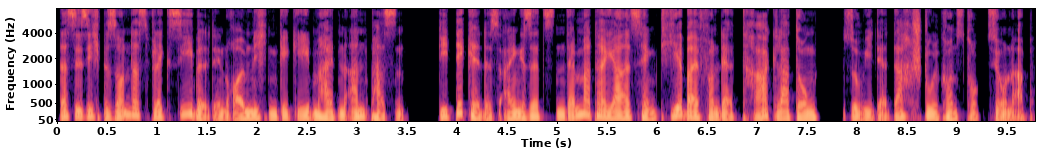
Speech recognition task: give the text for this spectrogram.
dass sie sich besonders flexibel den räumlichen Gegebenheiten anpassen. Die Dicke des eingesetzten Dämmmaterials hängt hierbei von der Traglattung sowie der Dachstuhlkonstruktion ab.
